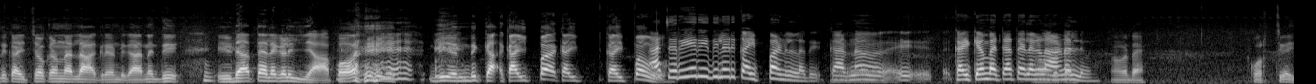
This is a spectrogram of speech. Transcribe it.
ഇത് കഴിച്ചു നോക്കണം നല്ല ആഗ്രഹമുണ്ട്. കാരണം ഇത് ഇടാത്ത ഇലകളില്ല. അപ്പൊ ഇത് എന്ത് കയ്പ കയ്പ കയ്പാവോ? ആ ചെറിയ രീതിയിലൊരു കയ്പാണുള്ളത്. കാരണം കഴിക്കാൻ പറ്റാത്ത ഇലകളാണല്ലോ. നോക്കട്ടെ. കുറച്ച് കൈ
